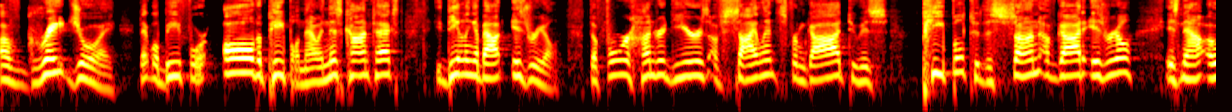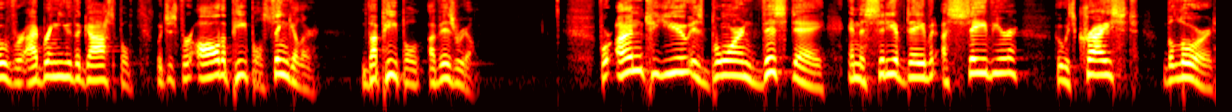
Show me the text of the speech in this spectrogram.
of great joy that will be for all the people. Now, in this context, dealing about Israel. The 400 years of silence from God to his people, to the Son of God, Israel, is now over. I bring you the gospel, which is for all the people, singular, the people of Israel. For unto you is born this day in the city of David a Savior who is Christ the Lord.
